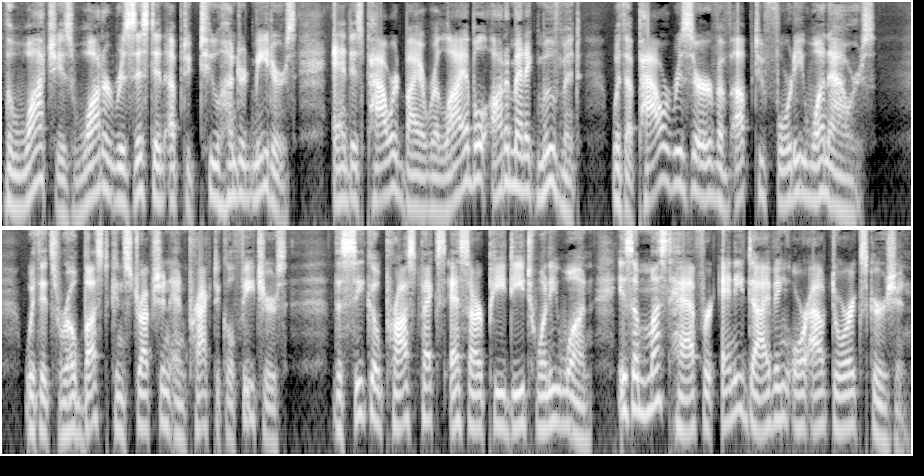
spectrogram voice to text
The watch is water resistant up to 200 meters and is powered by a reliable automatic movement with a power reserve of up to 41 hours. With its robust construction and practical features, the Seiko Prospex SRP D21 is a must have for any diving or outdoor excursion.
